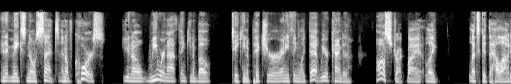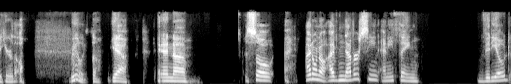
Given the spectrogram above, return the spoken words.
and it makes no sense and of course you know we were not thinking about taking a picture or anything like that we were kind of awestruck by it. Like, let's get the hell out of here, though. Really? So, yeah. And uh, so I don't know. I've never seen anything videoed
